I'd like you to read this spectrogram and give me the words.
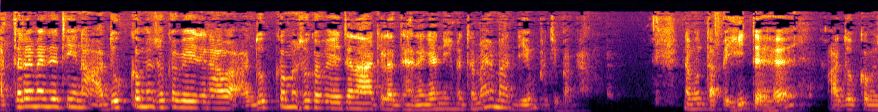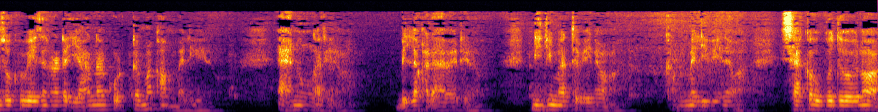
අතරමැද තියෙන අදුක්කම සුඛ වේදනාව අදුක්කම සුඛ වේදනා කියලා දැන ගැනීම තමයි මධ්‍යම ප්‍රතිපදාව. නමුත් අපේ හිත අදුක්කම සුඛ වේදනාවට යනකොටම කම්මැලි වෙනවා. ඇහුම් අරිනවා. බෙල්ල කඩා වැටෙනවා. නිදිමත වෙනවා. කම්මැලි වෙනවා. ශක උපදවනවා.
